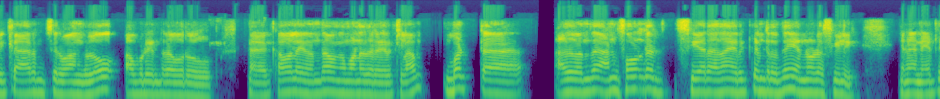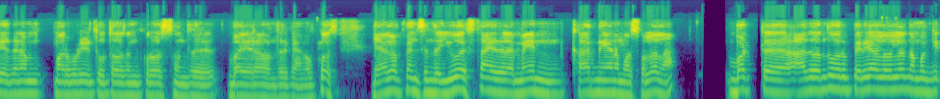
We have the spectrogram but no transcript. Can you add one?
விற்க ஆரம்பிச்சிருவாங்களோ அப்படின்ற ஒரு கவலை வந்து அவங்க மனதில் இருக்கலாம். பட் அது வந்து அன்ஃபவுண்டட் ஃபியரா தான் இருக்குன்றது என்னோட ஃபீலிங் ஏன்னா நேற்றைய தினம் மறுபடியும் டூ தௌசண்ட் க்ரோஸ் வந்து பயரா வந்திருக்காங்க. கோர்ஸ் டெவலப்மெண்ட்ஸ் இந்த யூஎஸ் தான் இதுல மெயின் காரணியா நம்ம சொல்லலாம். பட் அது வந்து ஒரு பெரிய அளவுல நமக்கு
